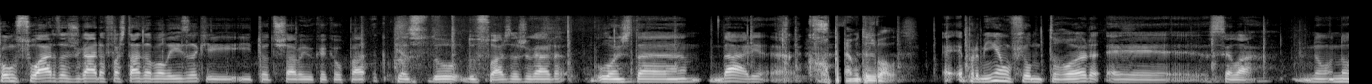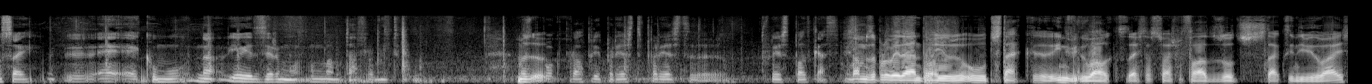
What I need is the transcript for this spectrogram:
com o Soares a jogar afastado da baliza, que, e todos sabem o que é que eu penso do, do Soares a jogar longe da, da área. Há muitas bolas. É, é- para mim é um filme de terror, é, sei lá, não, não sei. É, é como. Não, eu ia dizer uma, uma metáfora muito Mas uh, pouco própria para este, para este, para este podcast. vamos aproveitar então aí o, o destaque individual que tu deste ao Soares para falar dos outros destaques individuais.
